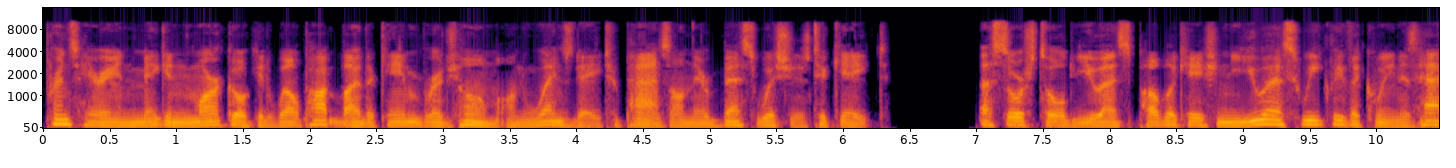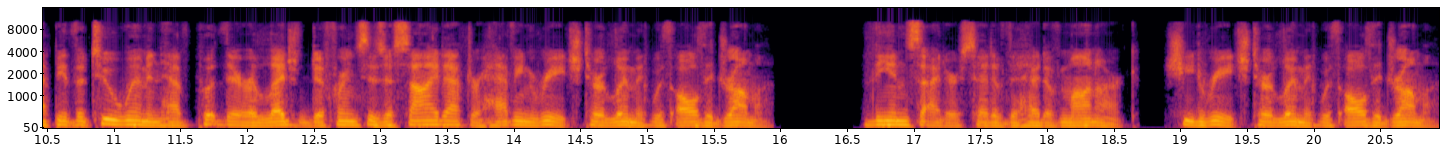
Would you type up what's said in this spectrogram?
Prince Harry and Meghan Markle could well pop by the Cambridge home on Wednesday to pass on their best wishes to Kate. A source told U.S. publication U.S. Weekly the Queen is happy the two women have put their alleged differences aside after having reached her limit with all the drama. The insider said of the head of Monarch, she'd reached her limit with all the drama.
